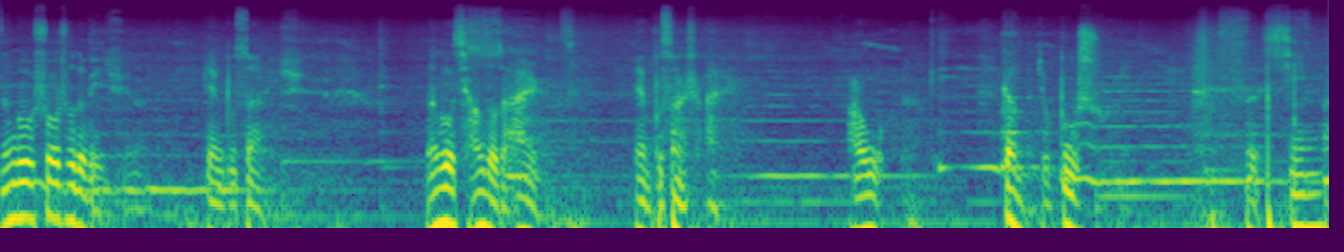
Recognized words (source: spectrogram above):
能够说出的委屈呢，便不算委屈；能够抢走的爱人，便不算是爱。而我呢，根本就不属于你，死心吧。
